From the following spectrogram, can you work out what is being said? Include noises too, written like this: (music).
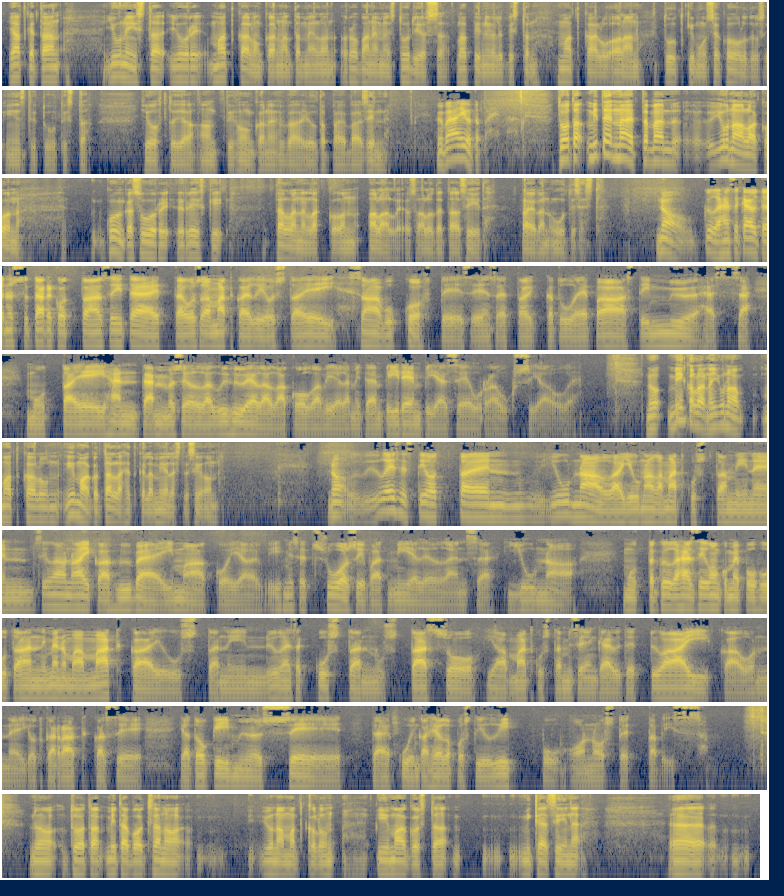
jatketaan junista juuri matkailun kannalta. Meillä on Rovaniemen studiossa Lapin yliopiston matkailualan tutkimus- ja koulutusinstituutista johtaja Antti Honkanen. Hyvää iltapäivää sinne. Hyvää iltapäivää. Tuota, miten näet tämän junalakon? Kuinka suuri riski tällainen lakko on alalle, jos aloitetaan siitä päivän uutisesta? No, kyllähän se käytännössä tarkoittaa sitä, että osa matkailijoista ei saavu kohteeseensa, taikka tulee paasti myöhässä mutta ei hän tämmöisellä lyhyellä lakolla vielä mitään pidempiä seurauksia ole. No minkälainen junamatkailun imago tällä hetkellä mielestäsi on? No yleisesti ottaen junalla, junalla matkustaminen, sillä on aika hyvä imago ja ihmiset suosivat mielellänsä junaa. Mutta kyllähän silloin, kun me puhutaan nimenomaan matkailusta, niin yleensä kustannustaso ja matkustamiseen käytetty aika on ne, jotka ratkaisee. Ja toki myös se, että kuinka helposti lippu on ostettavissa. No tuota, mitä voit sanoa junamatkailun imagosta, mikä siinä, ää,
